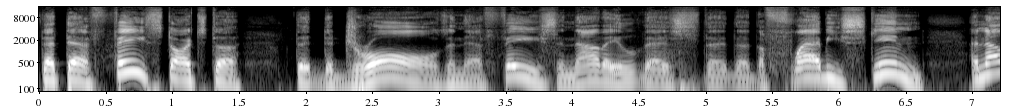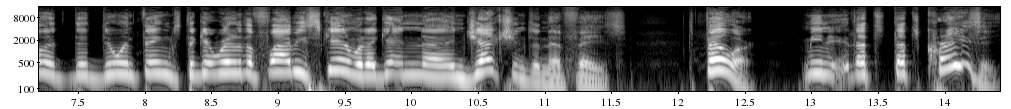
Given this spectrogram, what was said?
that their face starts to the the drawls in their face, and now they the the, the flabby skin, and now they're, they're doing things to get rid of the flabby skin where they're getting uh, injections in their face, it's filler. I mean, that's that's crazy.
